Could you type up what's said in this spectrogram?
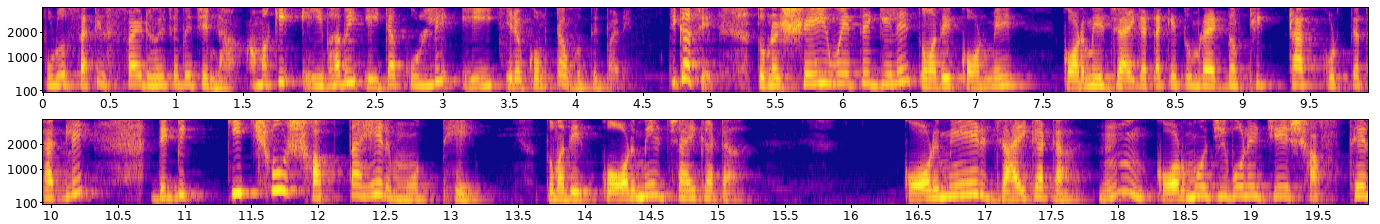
পুরো স্যাটিসফাইড হয়ে যাবে যে না, আমাকে এইভাবে এইটা করলে এই এরকমটা হতে পারে। ঠিক আছে? তোমরা সেই ওয়েতে গেলে তোমাদের কর্মে, কর্মের জায়গাটাকে তোমরা একদম ঠিকঠাক করতে থাকলে দেখবে কিছু সপ্তাহের মধ্যে তোমাদের কর্মের জায়গাটা কর্মের জায়গাটা কর্মজীবনে যে স্বাস্থ্যের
